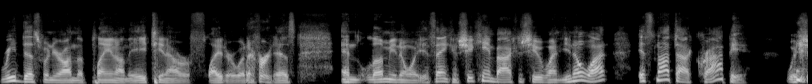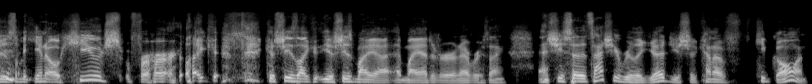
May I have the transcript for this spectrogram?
read this when you're on the plane on the 18 hour flight or whatever it is, and let me know what you think." And she came back and she went, "You know what? It's not that crappy." Which is like you know huge for her like because she's like you know, she's my uh, my editor and everything. And she said it's actually really good. You should kind of keep going.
